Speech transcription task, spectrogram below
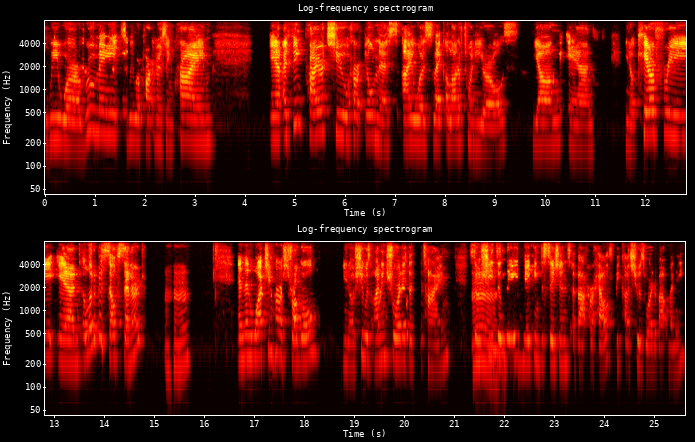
we were roommates, we were partners in crime. And I think prior to her illness, I was like a lot of 20 year olds, young and, you know, carefree and a little bit self centered. Mm-hmm. And then watching her struggle you know, she was uninsured at the time. So mm. she delayed making decisions about her health because she was worried about money.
